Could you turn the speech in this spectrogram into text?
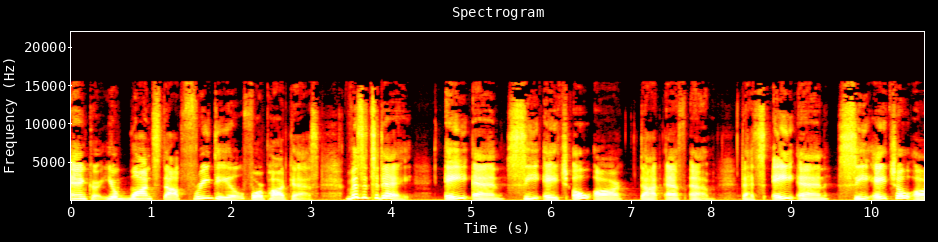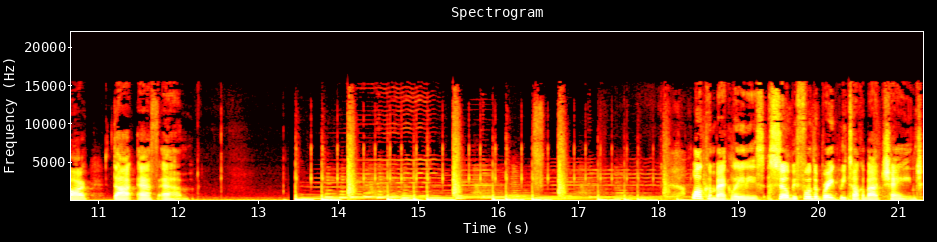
Anchor, your one stop free deal for podcasts. Visit today, A N C H O R dot FM. That's A N C H O R dot FM. Welcome back, ladies. So, before the break, we talk about change.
